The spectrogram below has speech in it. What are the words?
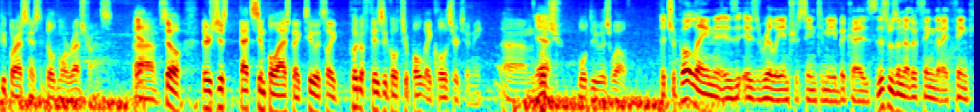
people are asking us to build more restaurants. Yeah. Um, so there's just that simple aspect too. It's like put a physical Chipotle closer to me, um, yeah. which we'll do as well. The Chipotle lane is is really interesting to me because this was another thing that I think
